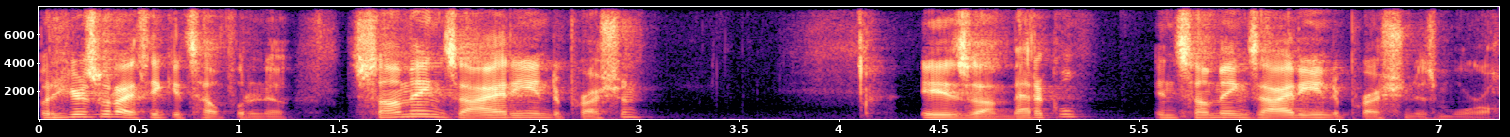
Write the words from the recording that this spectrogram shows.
But here's what I think it's helpful to know: some anxiety and depression is uh, medical, and some anxiety and depression is moral.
